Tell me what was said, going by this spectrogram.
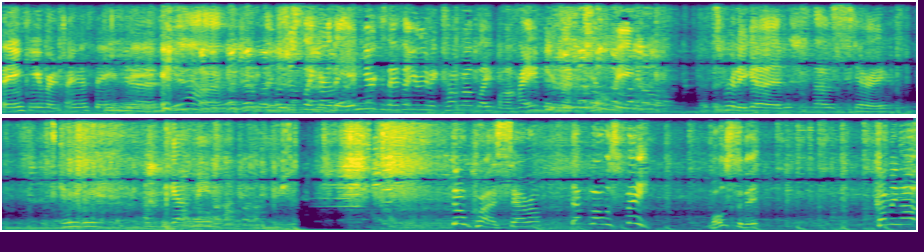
Thank you for trying to save me. Yeah. yeah. It was just like, are they in here? Because I thought you were going to come up like behind me and like kill me. That's pretty good. That was scary. It's crazy. You got me. Don't cry, Sarah. That blow is fake. Most of it. Coming up.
